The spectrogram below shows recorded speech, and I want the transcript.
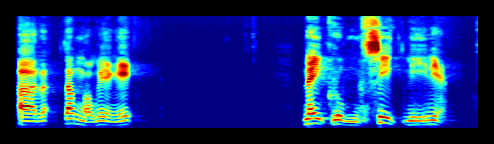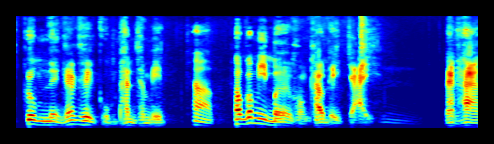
เอ่อต้องบอกกันอย่างนี้ ในกลุ่มซีกนี้เนี่ย กลุ่มหนึ่งก็คือกลุ่มพันธมิตร ครับเขาก็มีเบอร์ของเขาในใจนะครับ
